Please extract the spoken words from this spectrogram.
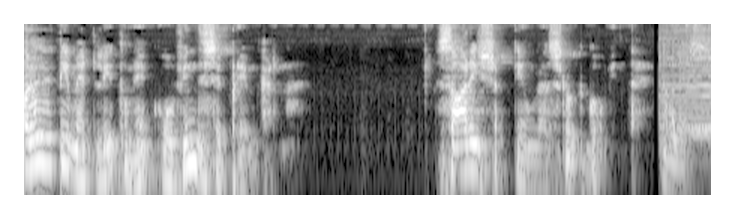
अल्टीमेटली तुम्हें गोविंद से प्रेम करना है। सारी शक्तियों का स्रोत गोविंद है।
